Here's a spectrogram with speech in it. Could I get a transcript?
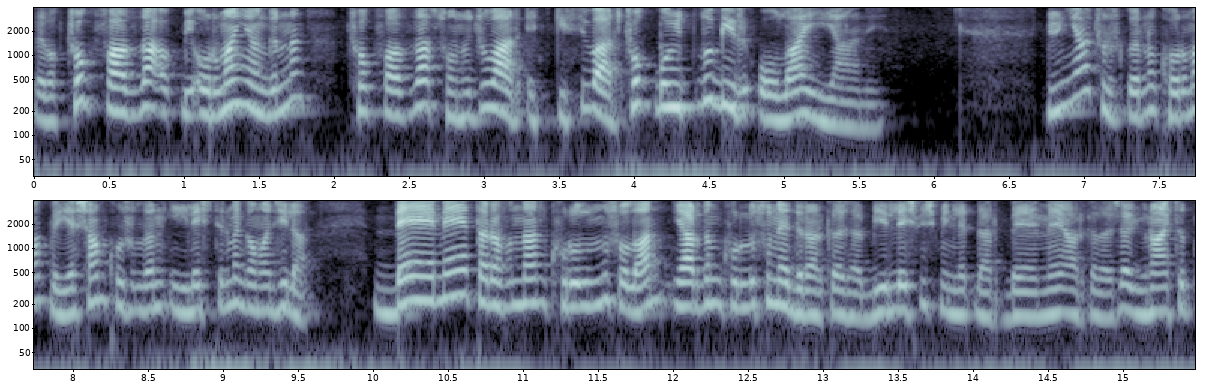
Ve bak çok fazla bir orman yangınının çok fazla sonucu var, etkisi var. Çok boyutlu bir olay yani. Dünya çocuklarını korumak ve yaşam koşullarını iyileştirmek amacıyla BM tarafından kurulmuş olan yardım kuruluşu nedir arkadaşlar? Birleşmiş Milletler BM arkadaşlar United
